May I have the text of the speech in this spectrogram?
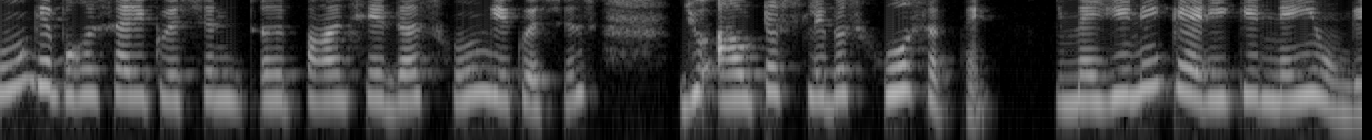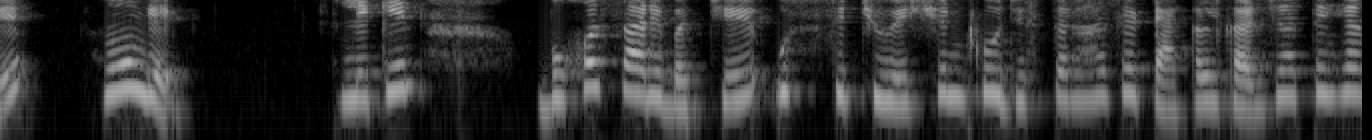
होंगे बहुत सारे क्वेश्चन पाँच छः दस होंगे क्वेश्चंस जो आउट ऑफ़ सिलेबस हो सकते हैं। मैं ये नहीं कह रही कि नहीं होंगे होंगे, लेकिन बहुत सारे बच्चे उस सिचुएशन को जिस तरह से टैकल कर जाते हैं,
